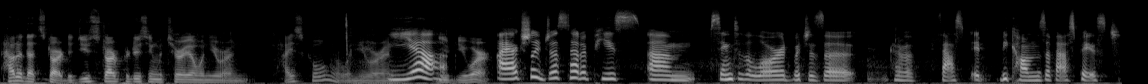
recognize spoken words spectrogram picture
how did that start? Did you start producing material when you were in high school or when you were in? Yeah. You, you were. I actually just had a piece, um, "Sing to the Lord," which is a kind of a fast. It becomes a fast-paced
